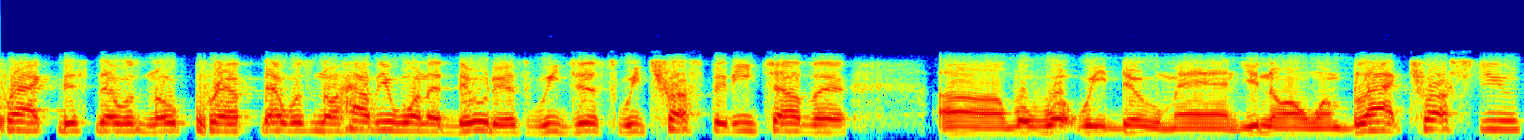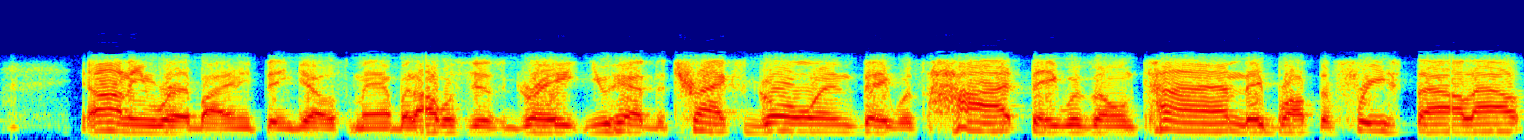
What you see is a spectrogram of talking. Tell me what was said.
practice, there was no prep, there was no how you want to do this. We just we trusted each other uh, with what we do, man. You know, when Black trusts you. I don't even worry about anything else, man. But I was just great. You had the tracks going. They was hot. They was on time. They brought the freestyle out,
